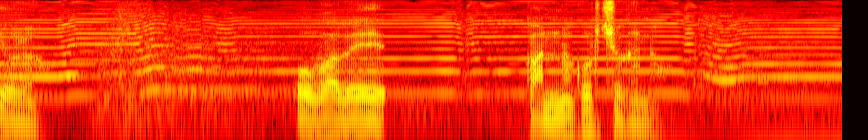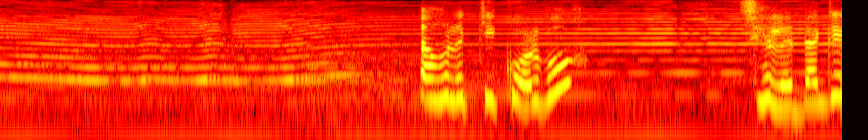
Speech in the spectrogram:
কি হলো? ওভাবে কান্না করছ কেন? তাহলে কি করব? ছেলেটাকে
